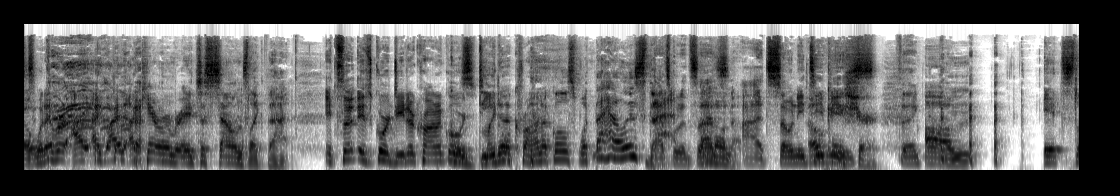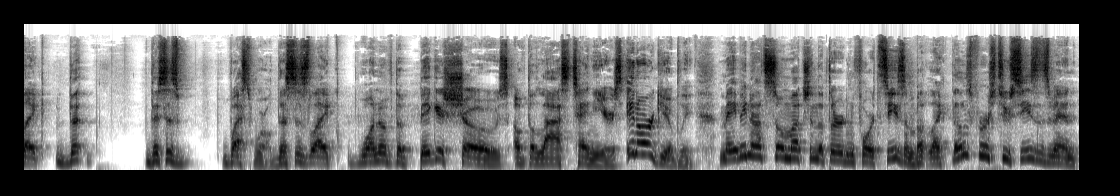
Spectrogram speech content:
Christ. whatever. I, I I- I can't remember. It just sounds like that. It's a, it's Gordita Chronicles. Gordita Michael? Chronicles. What the hell is that? That's what it says. I don't know. Uh, it's Sony TV. Okay, sure. thing. um it's like the this is Westworld. This is like one of the biggest shows of the last 10 years, inarguably. Maybe not so much in the third and fourth season, but like those first two seasons, man,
